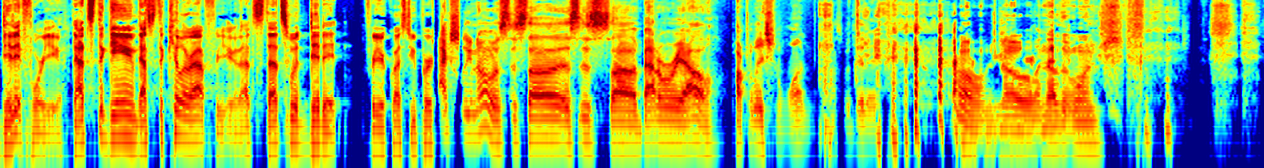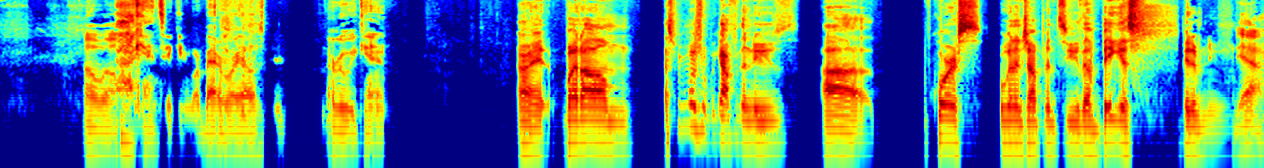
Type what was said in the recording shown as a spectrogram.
did it for you. That's the game. That's the killer app for you. That's that's what did it for your Quest Two purchase. actually, no, it's this uh, it's this uh, battle royale population one. That's what did it. Oh no, another one. oh well. I can't take any more battle royales, dude. I really can't. All right, but um, that's pretty much what we got for the news. Uh, of course, we're gonna jump into the biggest bit of news. Yeah.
